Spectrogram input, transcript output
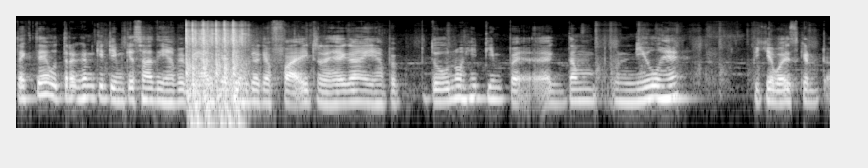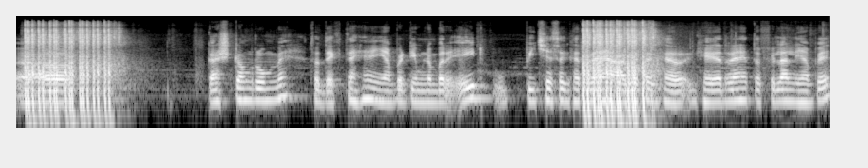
देखते हैं उत्तराखंड की टीम के साथ यहाँ पे बिहार की टीम का क्या फाइट रहेगा। यहाँ पे दोनों ही टीम एकदम न्यू है। पीके बॉयज़ के कस्टम रूम में। तो देखते हैं यहाँ पे टीम नंबर एट पीछे से घेर रहे हैं, आगे से घेर घेर रहे हैं। तो फ़िलहाल यहाँ पे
